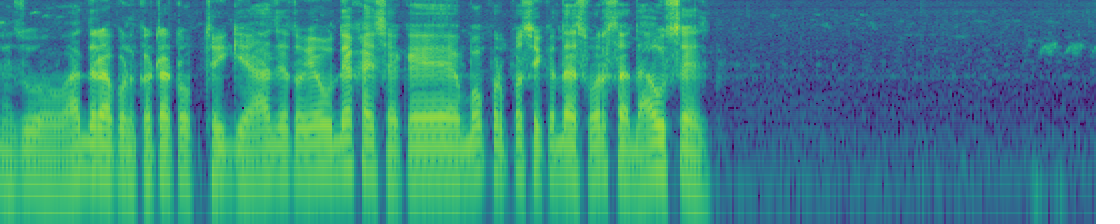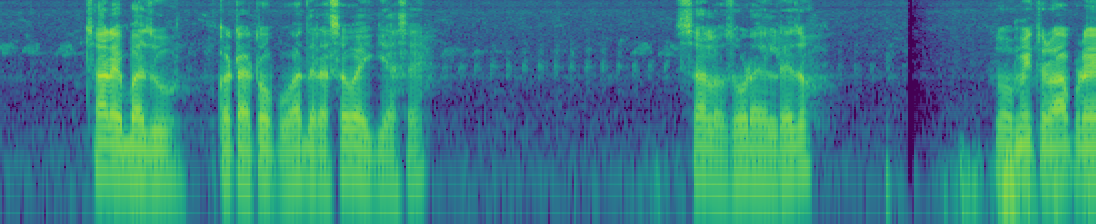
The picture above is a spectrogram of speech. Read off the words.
ને જુઓ વાદરા પણ કટાટોપ થઈ ગયા. આજે તો એવું દેખાય છે કે બપોર પછી કદાચ વરસાદ આવશે જ. ચારે બાજુ કટાટોપ વાદળા સવાઈ ગયા છે. ચાલો જોડાયેલ રહેજો. તો મિત્રો, આપણે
